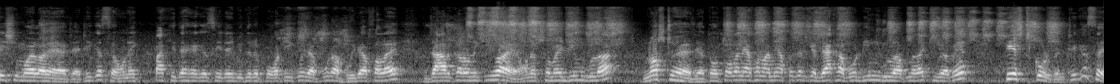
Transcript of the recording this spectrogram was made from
বেশি ময়লা হয়ে যায়, ঠিক আছে? অনেক পাখি দেখা গেছে, এটার ভিতরে পটি করে পুরো ভুইরা ফেলায়। যার কারণে কি হয়, অনেক সময় ডিমগুলা নষ্ট হয়ে যায়। তো চলেন, এখন আমি আপনাদেরকে দেখাবো ডিমগুলো আপনারা কীভাবে টেস্ট করবেন, ঠিক আছে?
